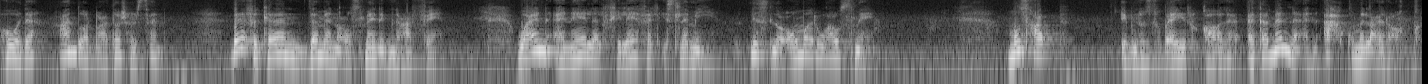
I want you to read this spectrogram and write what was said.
هو ده عنده 14 سنة. ده في كان زمن عثمان بن عفان. وأن أنال الخلافة الإسلامية مثل عمر وعثمان. مصعب ابن الزبير قال أتمنى أن أحكم العراق.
